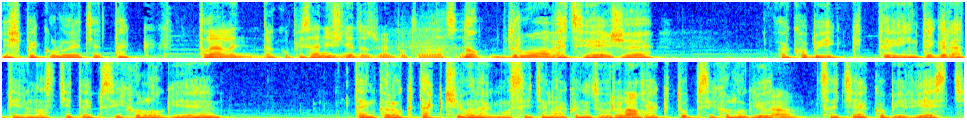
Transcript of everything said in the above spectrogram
nešpekulujete, tak to... No ale dokopy sa nič nedozviem potom zase. No druhá vec je, že akoby k tej integratívnosti tej psychológie ten krok tak či onak musíte nakoniec urobiť, no. ak tú psychológiu no. chcete akoby viesť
